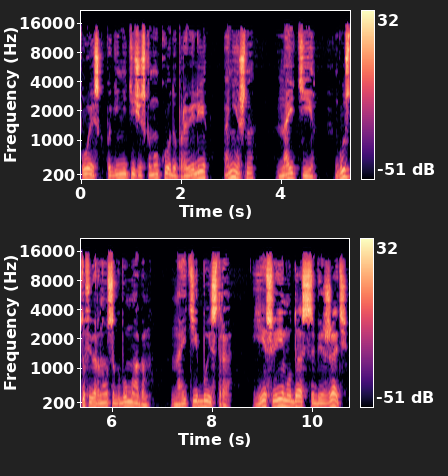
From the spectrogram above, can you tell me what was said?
Поиск по генетическому коду провели? Конечно. Найти. Густав вернулся к бумагам. Найти быстро. Если им удастся бежать,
